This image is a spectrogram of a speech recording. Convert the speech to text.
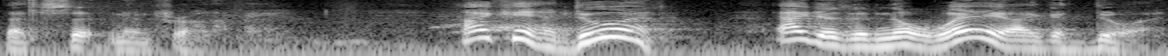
that's sitting in front of me? I can't do it. I just, there's no way I could do it.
